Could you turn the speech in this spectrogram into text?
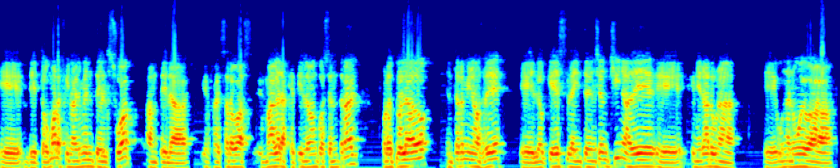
eh, de tomar finalmente el swap ante las reservas magras que tiene el Banco Central? Por otro lado, en términos de lo que es la intención china de generar una, una nueva,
